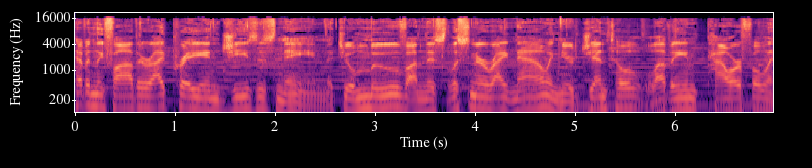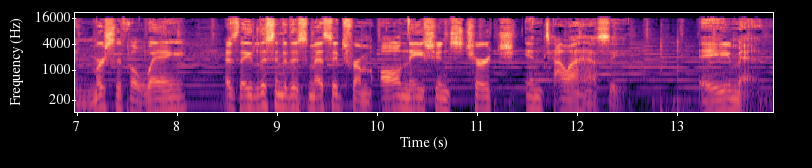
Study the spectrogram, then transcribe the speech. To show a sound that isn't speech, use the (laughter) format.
Heavenly Father, I pray in Jesus' name that you'll move on this listener right now in your gentle, loving, powerful, and merciful way as they listen to this message from All Nations Church in Tallahassee. Amen.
